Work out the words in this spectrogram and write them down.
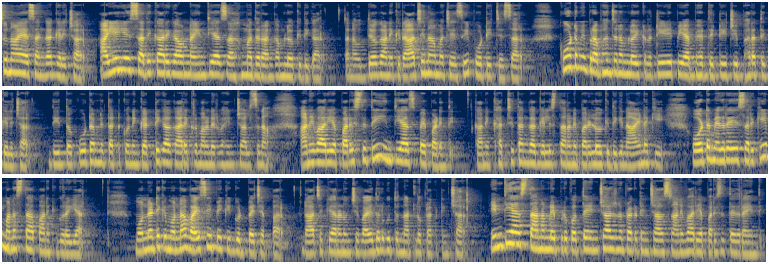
సునాయాసంగా గెలిచారు. ఐఏఎస్ అధికారిగా ఉన్న ఇంతియాజ్ అహ్మద్ రంగంలోకి దిగారు. తన ఉద్యోగానికి రాజీనామా చేసి పోటీ చేశారు. కూటమి ప్రభంజనంలో ఇక్కడ టీడీపీ అభ్యర్థి టీజీ భరత్ గెలిచారు. దీంతో కూటమిని తట్టుకుని గట్టిగా కార్యక్రమాలు నిర్వహించాల్సిన అనివార్య పరిస్థితి ఇంతియాజ్పై పడింది. కానీ ఖచ్చితంగా గెలుస్తానని బరిలోకి దిగిన ఆయనకి ఓటమి ఎదురయ్యేసరికి మనస్తాపానికి గురయ్యారు. మొన్నటికి మొన్న వైసీపీకి గుడ్ బై చెప్పారు. రాజకీయాల నుంచి వైదొలుగుతున్నట్లు ప్రకటించారు. ఇంతియాజ్ స్థానంలో ఇప్పుడు కొత్త ఇన్ఛార్జ్ను ప్రకటించాల్సిన అనివార్య పరిస్థితి ఎదురైంది.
